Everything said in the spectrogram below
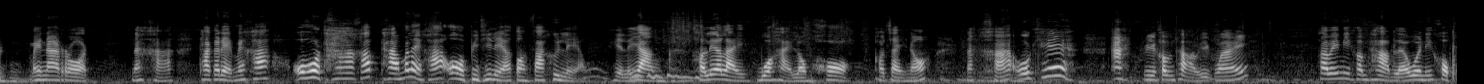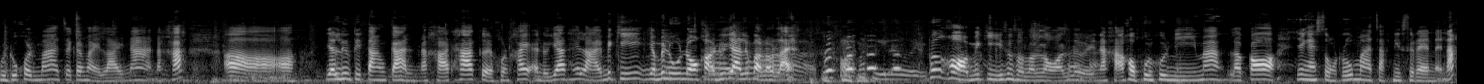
นไม่น่ารอดนะคะ ทากระแดดไหมคะ โอ้ ทาครับ ทาเมื่อไหร่คะ อ๋อ ปีที่แล้วตอนฟ้าขึ้นแล้ว เห็นหรือยัง เขาเรียกอะไรบัวหายล้อมคอกเข้าใจเนาะนะคะ โอเคอะมีคำถามอีกไหม ถ้าไม่มีคำถามแล้ววันนี้ขอบคุณทุกคนมาก เจอกันใหม่ไลน์หน้านะคะอ่าอย่าลืมติดตามกันนะคะ ถ้าเกิดคนไข้อนุญาตให้ไลน์เมื่อกี้ยังไม่รู้น้องเขาอนุญาตหรือเปล่าเราไลฟ์ขอเมื่อกี้เลย เพิ่งขอเมื่อกี้สดๆร้อนๆเลยนะคะ ขอบคุณคุณมีมาก แล้วก็ยังไงส่งรูปมาจากนิวซีแลนด์หน่อยนะ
